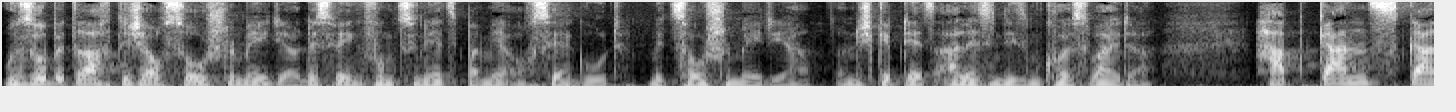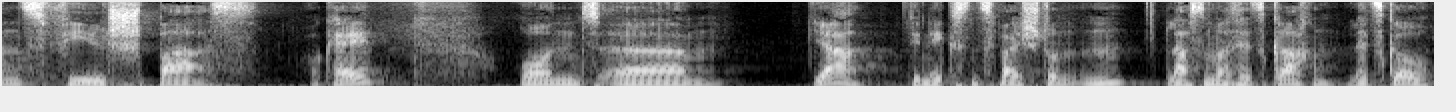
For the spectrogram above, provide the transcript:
Und so betrachte ich auch Social Media. Und deswegen funktioniert es bei mir auch sehr gut mit Social Media. Und ich gebe dir jetzt alles in diesem Kurs weiter. Hab ganz, ganz viel Spaß. Okay? Und ähm, ja, die nächsten zwei Stunden lassen wir es jetzt krachen. Let's go.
